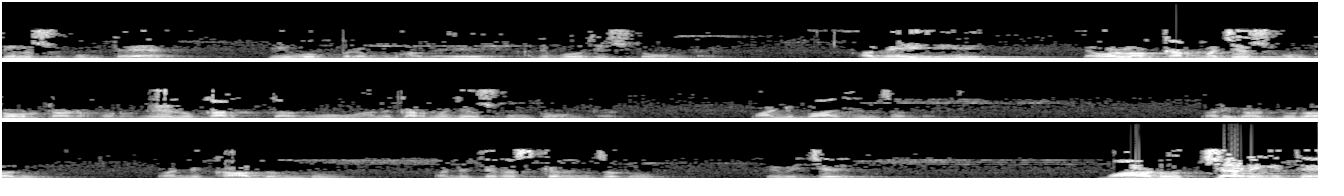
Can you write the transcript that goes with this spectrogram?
తెలుసుకుంటే నీవు బ్రహ్మవే అని బోధిస్తూ ఉంటాయి. అవి ఎవరో కర్మ చేసుకుంటూ ఉంటాడు అప్పుడు. నేను కర్తను అని కర్మ చేసుకుంటూ ఉంటాడు. వాడిని బాధించదు వాడికి అడ్డు రాదు వాడిని కాదందు వాడిని తిరస్కరించదు ఏమీ చేయదు. వాడు వచ్చి అడిగితే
